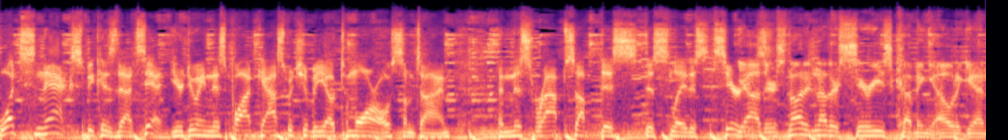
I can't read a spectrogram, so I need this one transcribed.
What's next? Because that's it. You're doing this podcast, which will be out tomorrow sometime, and this wraps up this this latest series. Yeah, there's not another series coming out again,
